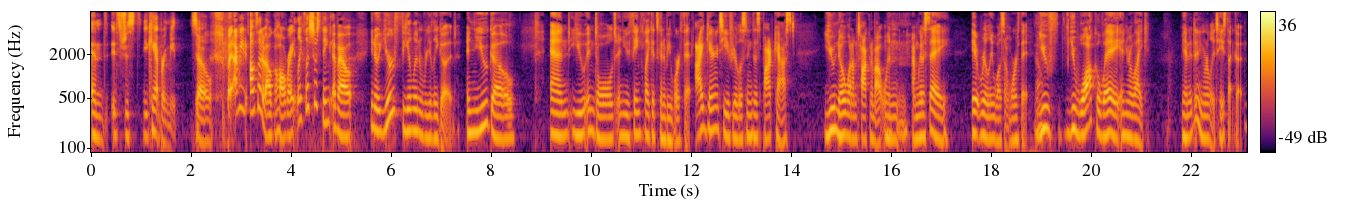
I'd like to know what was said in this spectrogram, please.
and it's just you can't bring me. So But I mean, outside of alcohol, right? Like, let's just think about, you know, you're feeling really good and you go and you indulge and you think like it's going to be worth it. I guarantee if you're listening to this podcast, you know what I'm talking about when I'm going to say it really wasn't worth it. You you walk away and you're like, man, it didn't even really taste that good.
